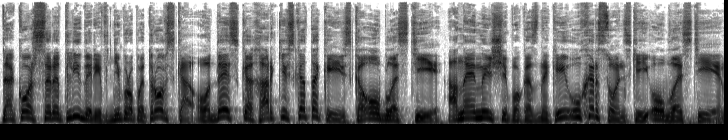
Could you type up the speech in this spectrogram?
Також серед лідерів Дніпропетровська, Одеська, Харківська та Київська області, а найнижчі показники у Херсонській області.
